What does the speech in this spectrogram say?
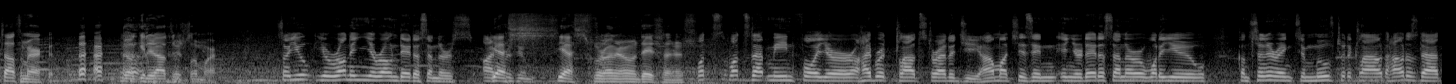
South America. we'll get it out there somewhere. So you, you're running your own data centers, I yes, presume? Yes, we're running our own data centers. What's, what's that mean for your hybrid cloud strategy? How much is in, in your data center? What are you considering to move to the cloud? How does that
